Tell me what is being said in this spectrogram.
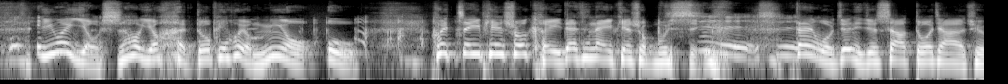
因为有时候有很多篇会有谬误，会这一篇说可以，但是那一篇说不行。是是，但我觉得你就是要多加的去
